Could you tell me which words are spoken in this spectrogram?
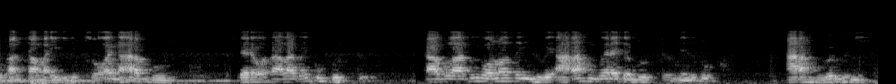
bukan sama ini. Soalnya ngarep bu. Dari Allah Taala itu bodoh. Kau lagu wono sing duwe arah, gue rasa bodoh. Ini tuh arah dhuwur mbek bisa.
